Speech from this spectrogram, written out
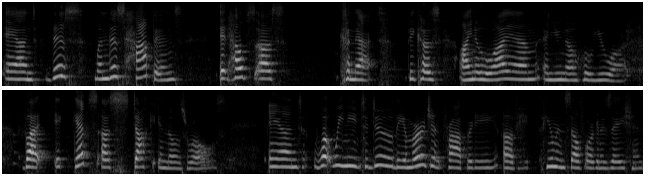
And this, when this happens, it helps us connect because I know who I am and you know who you are. But it gets us stuck in those roles. And what we need to do, the emergent property of human self organization,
